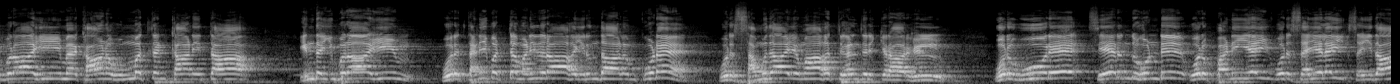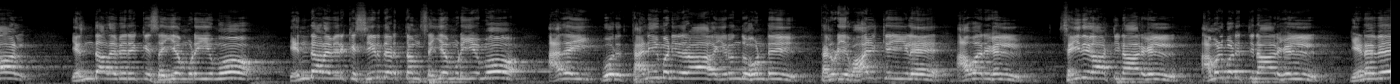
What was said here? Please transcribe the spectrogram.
இப்ராஹிம காண உம்மத்தன் காணித்தா. இந்த இப்ராஹிம் ஒரு தனிப்பட்ட மனிதராக இருந்தாலும் கூட ஒரு சமுதாயமாக திகழ்ந்திருக்கிறார்கள். ஒரு ஊரே சேர்ந்து கொண்டு ஒரு பணியை ஒரு செயலை செய்தால் எந்த அளவிற்கு செய்ய முடியுமோ எந்த அளவிற்கு சீர்திருத்தம் செய்ய முடியுமோ அதை ஒரு தனி மனிதராக இருந்து கொண்டு தன்னுடைய வாழ்க்கையிலே அவர்கள் செய்து காட்டினார்கள் அமல்படுத்தினார்கள் எனவே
